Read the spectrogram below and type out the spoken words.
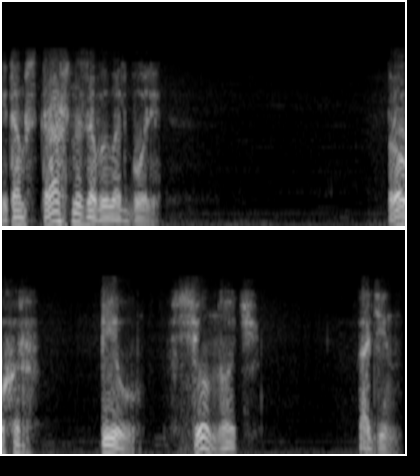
и там страшно завыл от боли. Прохор пил всю ночь один.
